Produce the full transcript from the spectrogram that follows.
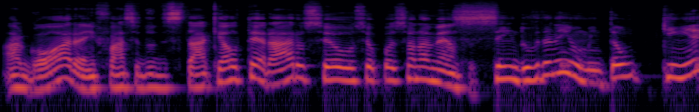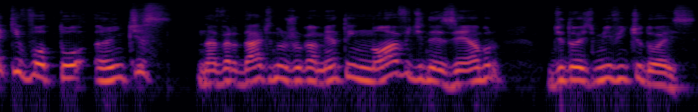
agora, em face do destaque, alterar o seu, o seu posicionamento. Sem dúvida nenhuma. Então, quem é que votou antes, na verdade, no julgamento em 9 de dezembro de 2022?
